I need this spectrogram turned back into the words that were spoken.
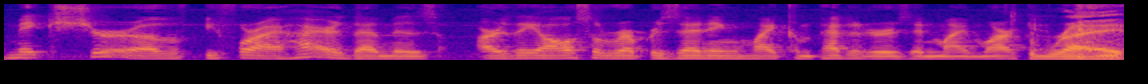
make sure of before I hire them is are they also representing my competitors in my market? Right.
